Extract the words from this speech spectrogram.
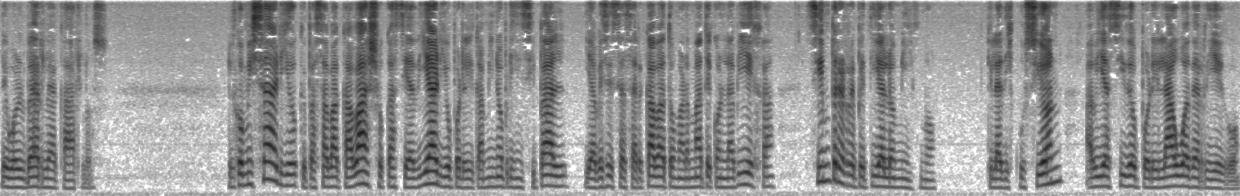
devolverle a Carlos. El comisario, que pasaba a caballo casi a diario por el camino principal y a veces se acercaba a tomar mate con la vieja, siempre repetía lo mismo, que la discusión había sido por el agua de riego,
